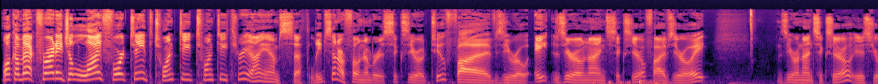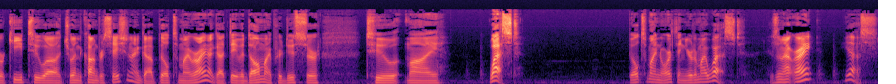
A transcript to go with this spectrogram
Welcome back. Friday, July 14th, 2023. I am Seth Leibsohn. Our phone number is 602 508 0960. 508 0960 is your key to uh, join the conversation. I got Bill to my right. I got David Doll, my producer, to my west. Bill to my north, and you're to my west. Isn't that right? Yes.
